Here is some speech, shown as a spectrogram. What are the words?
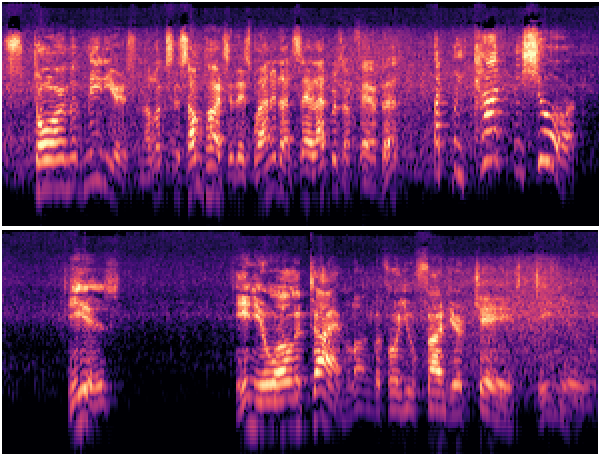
storm of meteors. From the looks of some parts of this planet, I'd say that was a fair bet. But we can't be sure. He is. He knew all the time, long before you found your cave. He knew.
